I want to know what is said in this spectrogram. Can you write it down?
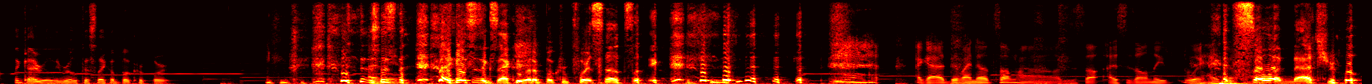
the guy really wrote this like a book report. This, is, mean- this is exactly what a book report sounds like. I gotta do my notes somehow. This is, the, this is the only way I know. it's so unnatural.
